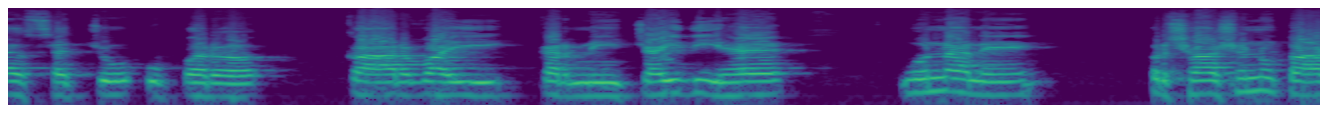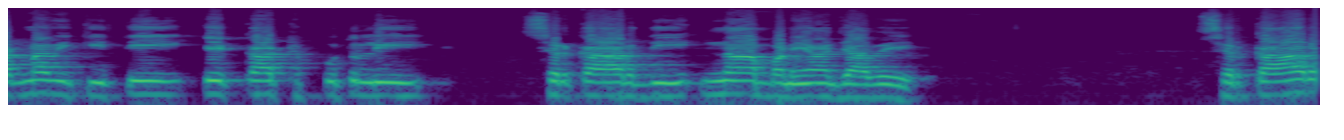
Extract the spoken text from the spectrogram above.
ਐਸਐਚਓ ਉੱਪਰ ਕਾਰਵਾਈ ਕਰਨੀ ਚਾਹੀਦੀ ਹੈ। ਉਹਨਾਂ ਨੇ ਪ੍ਰਸ਼ਾਸਨ ਨੂੰ ਤਾੜਨਾ ਵੀ ਕੀਤੀ ਕਿ ਕੱਠ ਪੁਤਲੀ ਸਰਕਾਰ ਦੀ ਨਾ ਬਣਿਆ ਜਾਵੇ। ਸਰਕਾਰ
